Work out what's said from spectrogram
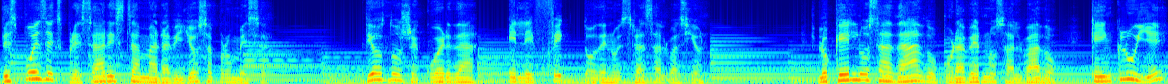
Después de expresar esta maravillosa promesa, Dios nos recuerda el efecto de nuestra salvación, lo que Él nos ha dado por habernos salvado, que incluye,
